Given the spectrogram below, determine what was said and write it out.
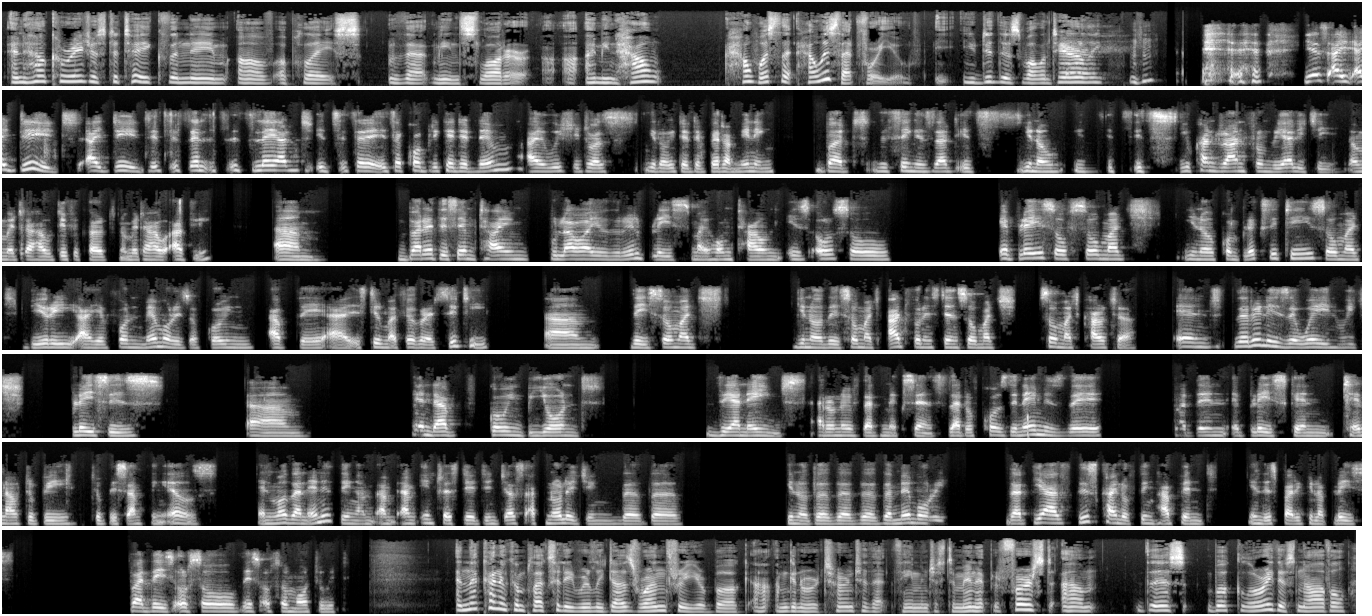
And how courageous to take the name of a place that means slaughter. I mean, how how was that? How is that for you? You did this voluntarily. Uh, mm-hmm. yes, I, I did. I did. It's it's a, it's, it's layered. It's it's a it's a complicated name. I wish it was you know it had a better meaning. But the thing is that it's you know it, it's it's you can't run from reality no matter how difficult, no matter how ugly. Um, but at the same time, Bulawayo, the real place, my hometown, is also a place of so much you know, complexity, so much beauty. I have fond memories of growing up there. Uh, it's still my favorite city. Um, there's so much, you know, there's so much art, for instance, so much, so much culture, and there really is a way in which places um, end up going beyond their names. I don't know if that makes sense. That of course the name is there but then a place can turn out to be to be something else and more than anything i'm i'm, I'm interested in just acknowledging the the you know the, the the the memory that yes this kind of thing happened in this particular place but there's also there's also more to it and that kind of complexity really does run through your book. Uh, I'm going to return to that theme in just a minute. But first, um, this book, Glory, this novel,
